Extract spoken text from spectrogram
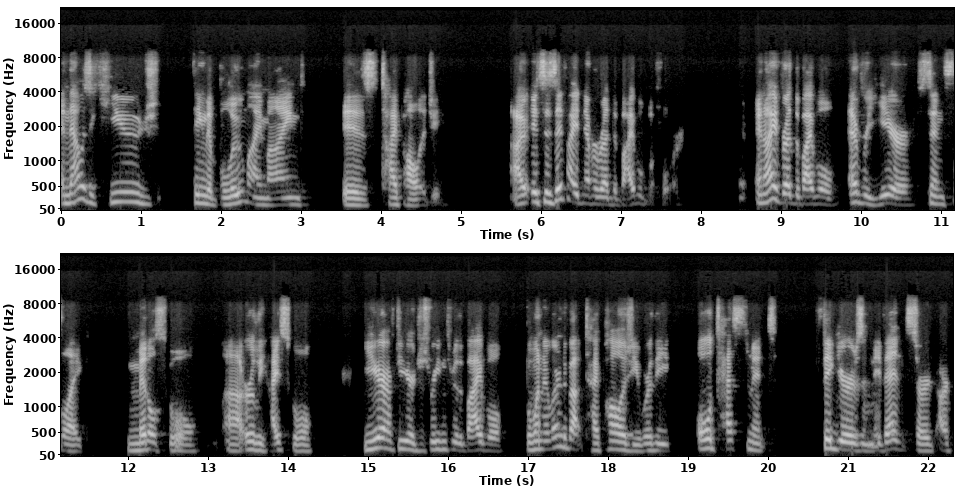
And that was a huge thing that blew my mind is typology. I, it's as if I had never read the Bible before. And I had read the Bible every year since like middle school, uh, early high school, year after year, just reading through the Bible. But when I learned about typology, where the Old Testament figures and events are, are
